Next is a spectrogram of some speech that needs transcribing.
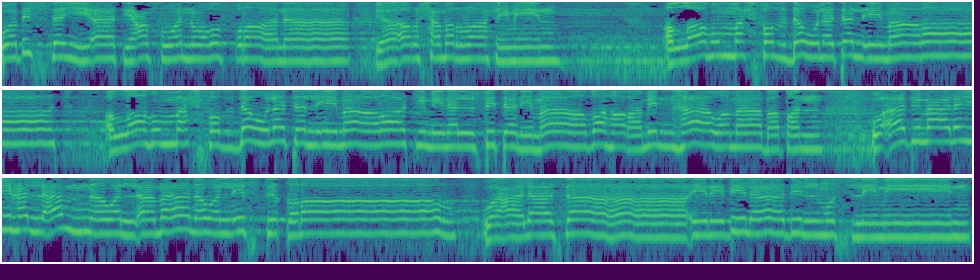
وبالسيئات عفوا وغفرانا. يا أرحم الراحمين. اللهم احفظ دولة الإمارات. الإمارات. اللهم احفظ دولة الإمارات من الفتن ما ظهر منها وما بطن وأدم عليها الأمن والأمان والاستقرار وعلى سائر بلاد المسلمين.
